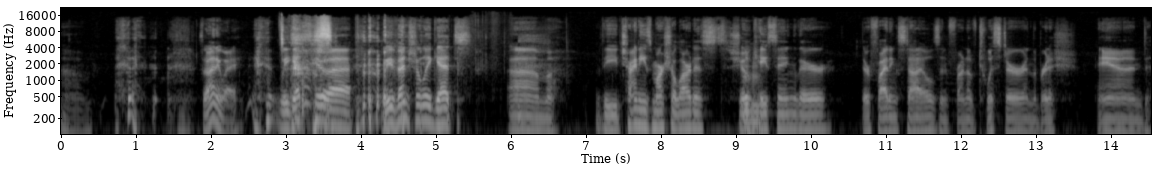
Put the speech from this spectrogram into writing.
So anyway, we get to uh, we eventually get um, the Chinese martial artists showcasing their their fighting styles in front of Twister and the British, and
